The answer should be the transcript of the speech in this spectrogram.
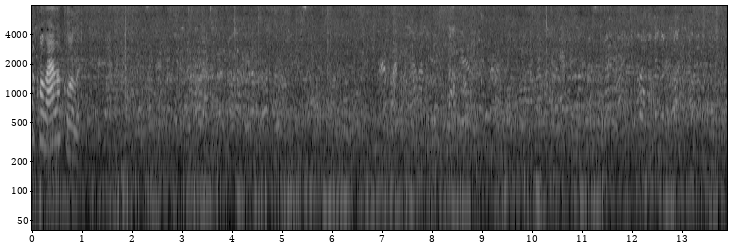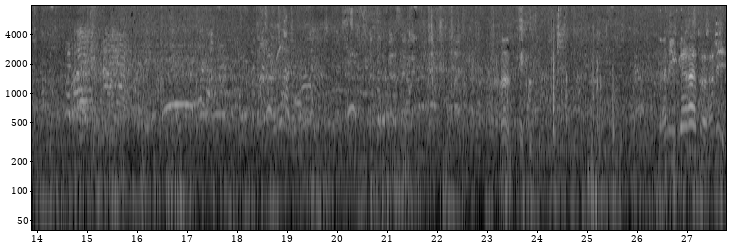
pra colar, ela cola. Tá ligado? Ali,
